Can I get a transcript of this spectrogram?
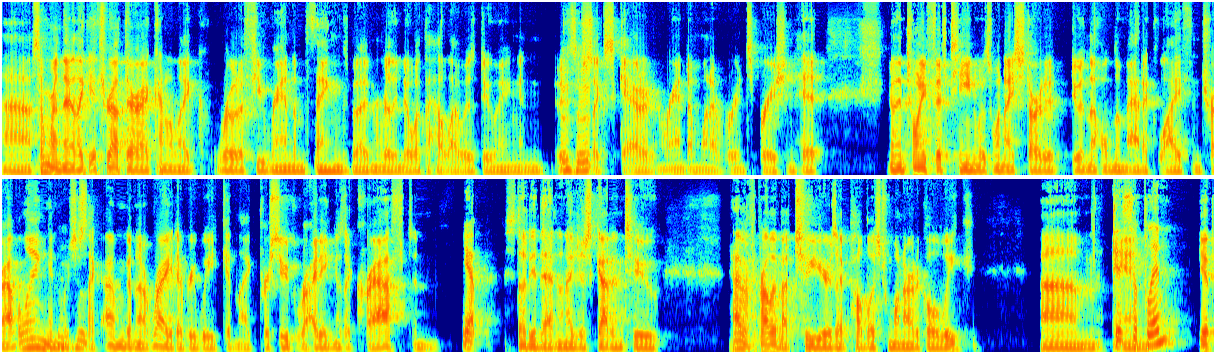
uh, somewhere in there, like throughout there, I kind of like wrote a few random things, but I didn't really know what the hell I was doing, and it was just like scattered and random whenever inspiration hit. And then 2015 was when I started doing the whole nomadic life and traveling, and was just Mhm. like I'm gonna write every week, and like pursued writing as a craft and Yep. studied that, and I just got into have it for probably about two years. I published one article a week. Um, and- Discipline. Yep,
